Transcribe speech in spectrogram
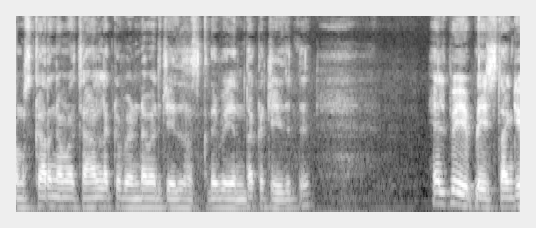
നമസ്കാരം. നമ്മുടെ ചാനലൊക്കെ വേണ്ടവർ ചെയ്ത് സബ്സ്ക്രൈബ് ചെയ്യുക എന്തൊക്കെ ചെയ്തിട്ട് ഹെൽപ്പ് ചെയ്യൂ പ്ലീസ് താങ്ക്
